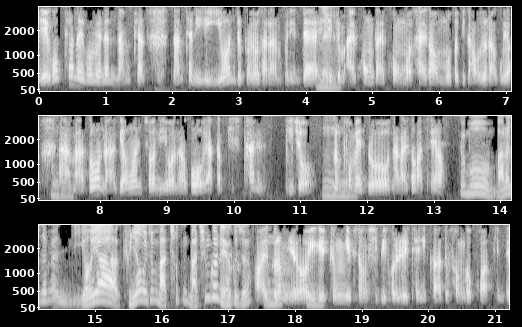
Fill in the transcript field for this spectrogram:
예고편에 보면은 남편, 남편이 이제 이원주 변호사라는 분인데, 네. 이게 좀 알콩달콩 뭐 살가운 모습이 나오더라고요. 음. 아마도 나경원 전 의원하고 약간 비슷한 기조, 그런 음. 포맷으로 나갈 것 같아요. 그러니까 뭐 말하자면 여야 균형을 좀 맞춰 맞춘 거네요, 그죠? 아이, 음. 그럼요. 이게 중립성 시비 걸릴 테니까 또 선거 코앞인데,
